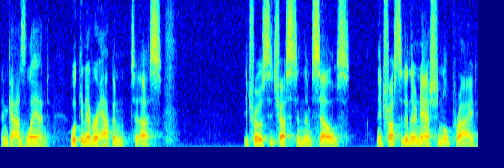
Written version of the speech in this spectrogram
and God's land. What can ever happen to us? They chose to trust in themselves. They trusted in their national pride.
